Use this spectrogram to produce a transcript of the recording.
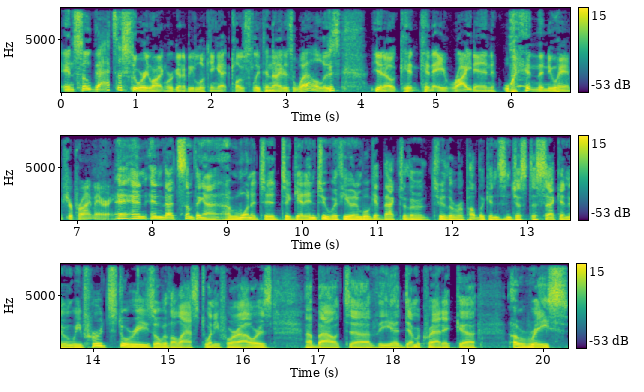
And so that's a storyline we're going to be looking at closely tonight as well. Is you know can can a write-in win the New Hampshire primary? And and, and that's something I, I, wanted to, to get into with you, and we'll get back to the to the Republicans in just a second. And we've heard stories over the last 24 hours about uh, the uh, Democratic uh, a race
